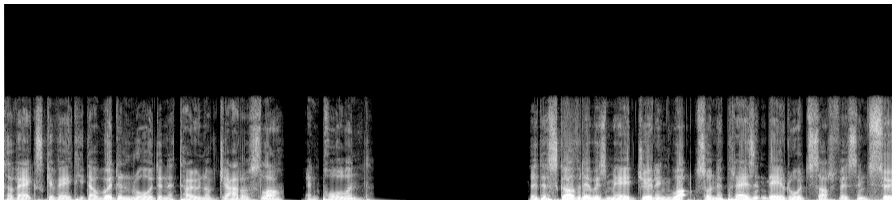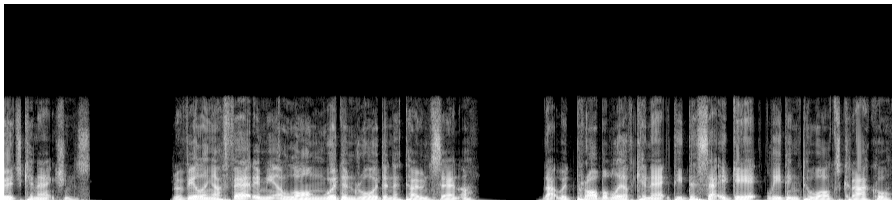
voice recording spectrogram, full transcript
have excavated a wooden road in the town of Jaroslaw in Poland. The discovery was made during works on the present day road surface and sewage connections, revealing a 30 metre long wooden road in the town centre that would probably have connected the city gate leading towards Krakow.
